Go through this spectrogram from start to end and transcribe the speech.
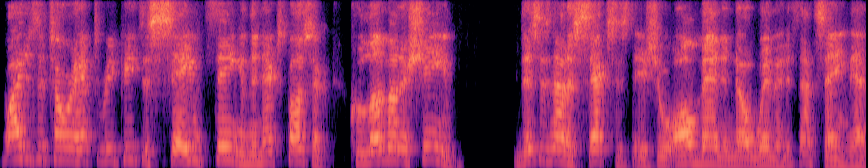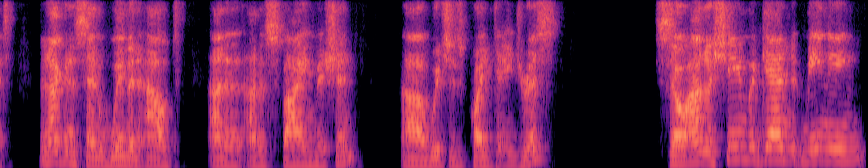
why does the Torah have to repeat the same thing in the next pasuk? Kulam anashim. This is not a sexist issue, all men and no women. It's not saying that. They're not going to send women out on a, on a spying mission, uh, which is quite dangerous. So Anashim again, meaning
